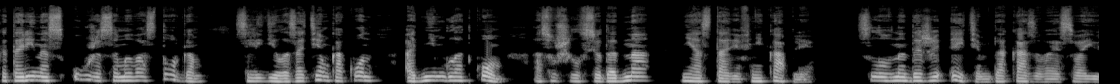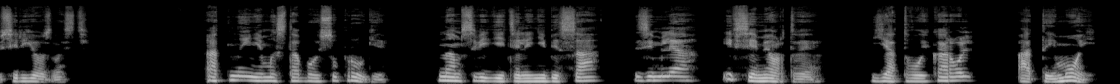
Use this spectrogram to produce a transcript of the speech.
Катарина с ужасом и восторгом следила за тем, как он одним глотком осушил все до дна, не оставив ни капли словно даже этим доказывая свою серьезность. Отныне мы с тобой супруги. Нам свидетели небеса, земля и все мертвые. Я твой король, а ты мой.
